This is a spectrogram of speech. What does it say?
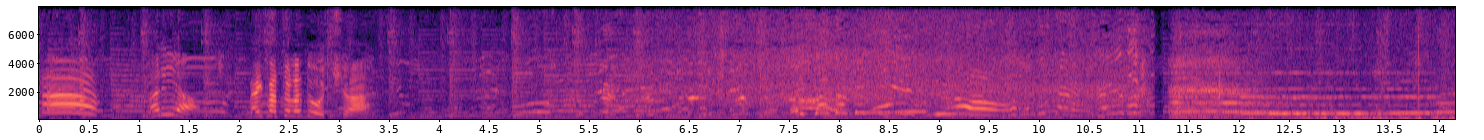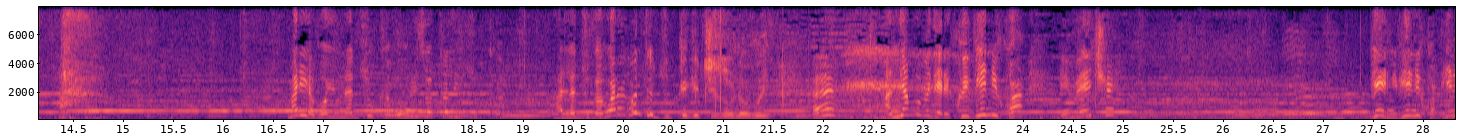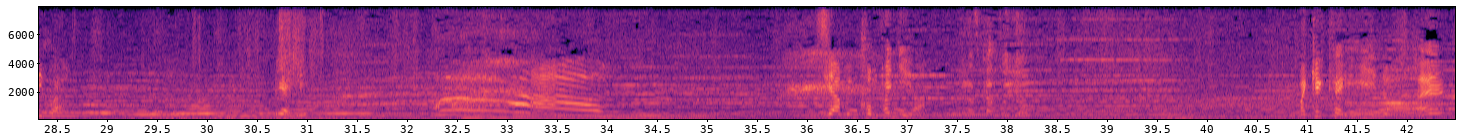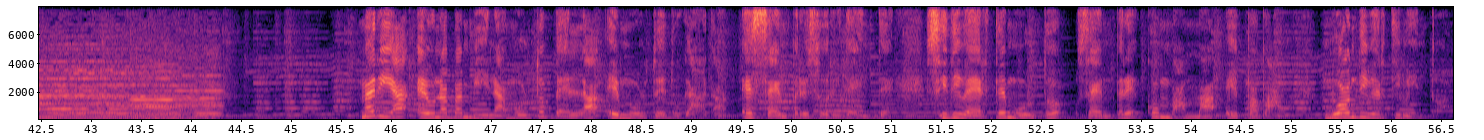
Uh! Ah! Maria, ma hai fatto la doccia? È stato Maria, vuoi una zucca? Vuoi un risotto alle zucche? Alla zucca, guarda quante zucche che ci sono qui. Eh? Andiamo a vedere qui, vieni qua, invece. Vieni, vieni qua, vieni qua. Vieni. Ah! Siamo in compagnia. Me la scatto io? Ma che carino, eh? Maria è una bambina molto bella e molto educata, è sempre sorridente, si diverte molto sempre con mamma e papà. Buon divertimento!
